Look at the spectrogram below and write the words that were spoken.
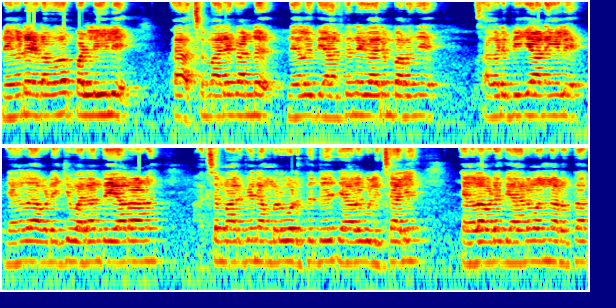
നിങ്ങളുടെ ഇടവക പള്ളിയിൽ അച്ഛന്മാരെ കണ്ട് നിങ്ങൾ ധ്യാനത്തിന്റെ കാര്യം പറഞ്ഞ് സംഘടിപ്പിക്കുകയാണെങ്കിൽ ഞങ്ങൾ അവിടേക്ക് വരാൻ തയ്യാറാണ്. അച്ഛന്മാർക്ക് നമ്പർ കൊടുത്തിട്ട് ഞങ്ങൾ വിളിച്ചാൽ ഞങ്ങൾ അവിടെ ധ്യാനം നടത്താം.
